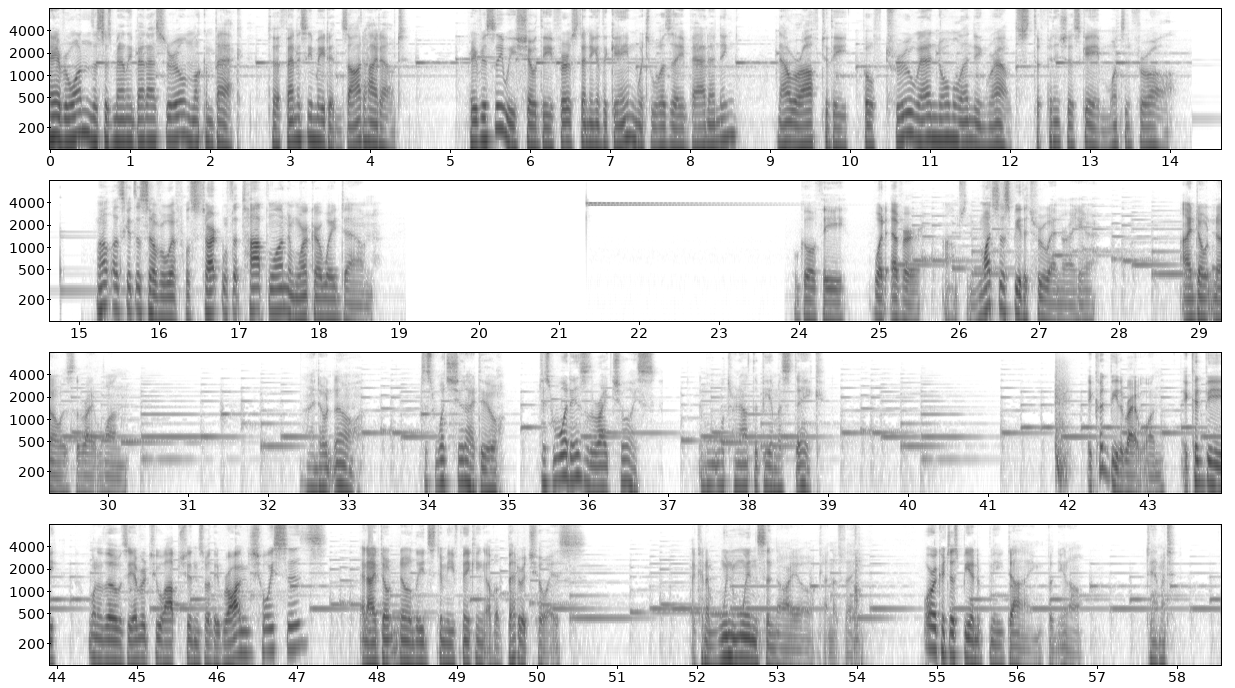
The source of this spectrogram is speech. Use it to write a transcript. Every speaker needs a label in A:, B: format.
A: Hey everyone, this is Manly Badass Hero and welcome back to Fantasy Maiden's Odd Hideout. Previously we showed the first ending of the game, which was a bad ending. Now we're off to the both true and normal ending routes to finish this game once and for all. Well, let's get this over with. We'll start with the top one and work our way down. We'll go with the whatever option. Watch this be the true end right here. I don't know is the right one. I don't know. Just what should I do? Just what is the right choice? And what will turn out to be a mistake? It could be the right one. It could be one of those the other two options are the wrong choices, and I don't know leads to me thinking of a better choice. A kind of win-win scenario kind of thing. Or it could just be end up me dying, but you know. Damn it.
